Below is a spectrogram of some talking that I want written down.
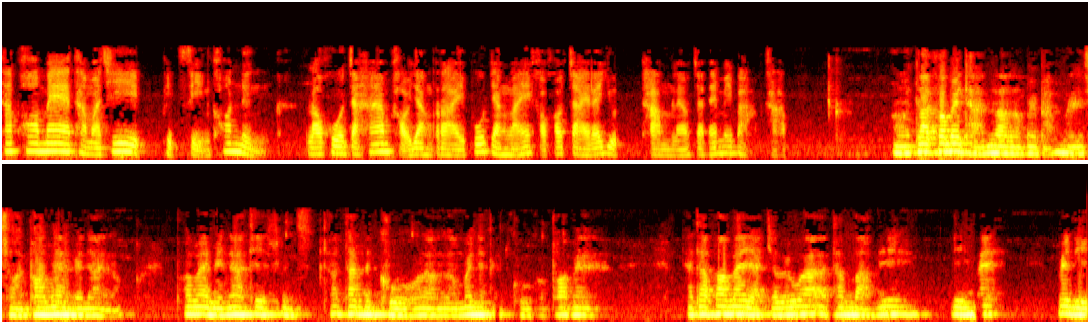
ถ้าพ่อแม่ทำอาชีพผิดศีลข้อหนึ่ง เราควรจะห้ามเขาอย่างไร พูดอย่างไรให้เขาเข้าใจและหยุดทำแล้วจะได้ไม่บาปครับอ๋อถ้าเขาไม่ถามเราเราไปบาปไปสอนพ่อแม่ไม่ได้หรอกพ่อแม่มีหน้าที่ถ้าท่านเป็นครูของเรา เราไม่ได้เป็นครูของพ่อแม่แต่ถ้าพ่อแม่อยากจะรู้ว่าทำบาปนี้ดีไหมไม่ดี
